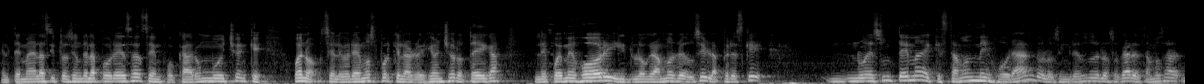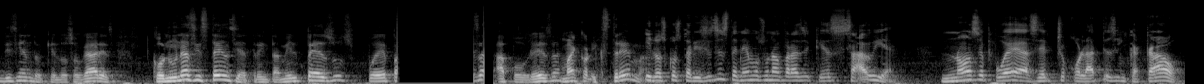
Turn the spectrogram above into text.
el, tema de la situación de la pobreza, se enfocaron mucho en que, bueno, celebremos porque la región Chorotega le fue mejor y logramos reducirla. Pero es que no es un tema de que estamos mejorando los ingresos de los hogares, estamos diciendo que los hogares con una asistencia de 30 mil pesos puede pasar a pobreza extrema. Y los costarricenses tenemos una frase que es sabia, no se puede hacer chocolate sin cacao,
